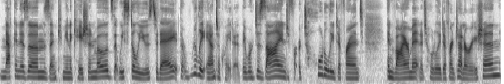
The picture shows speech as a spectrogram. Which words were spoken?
mechanisms and communication modes that we still use today, they're really antiquated. They were designed for a totally different environment and a totally different generation.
